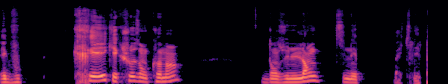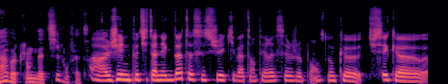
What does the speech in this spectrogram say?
et que vous créez quelque chose en commun dans une langue qui n'est bah, qui n'est pas votre langue native en fait. Ah, j'ai une petite anecdote à ce sujet qui va t'intéresser, je pense. Donc, heu, tu sais que, heu,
